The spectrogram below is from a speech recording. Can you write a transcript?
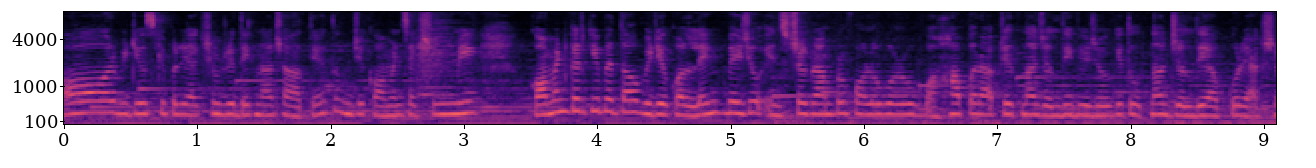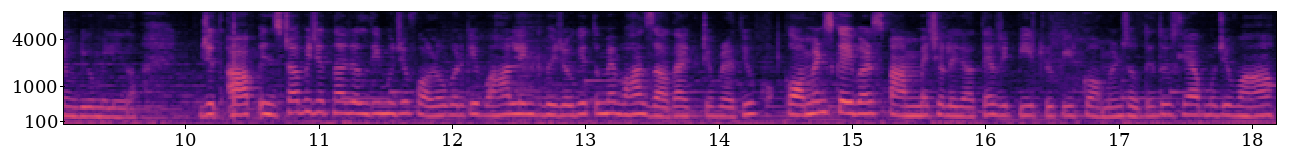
और वीडियोज़ के पर रिएक्शन वीडियो देखना चाहते हैं तो मुझे कमेंट सेक्शन में कमेंट करके बताओ। वीडियो का लिंक भेजो इंस्टाग्राम पर फॉलो करो, वहाँ पर आप जितना जल्दी भेजोगे तो उतना जल्दी आपको रिएक्शन वीडियो मिलेगा। जित, आप इंस्टा भी जितना जल्दी मुझे फॉलो करके वहाँ लिंक भेजोगे तो मैं वहाँ ज़्यादा एक्टिव रहती हूँ। कॉमेंट्स कई बार स्पैम में चले जाते हैं रिपीट रिपीट कॉमेंट्स होते हैं तो इसलिए आप मुझे वहाँ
